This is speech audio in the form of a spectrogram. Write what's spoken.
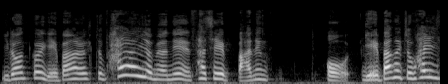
이런 걸 예방을 좀 하려면은 사실 많은 어 예방을 좀 할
